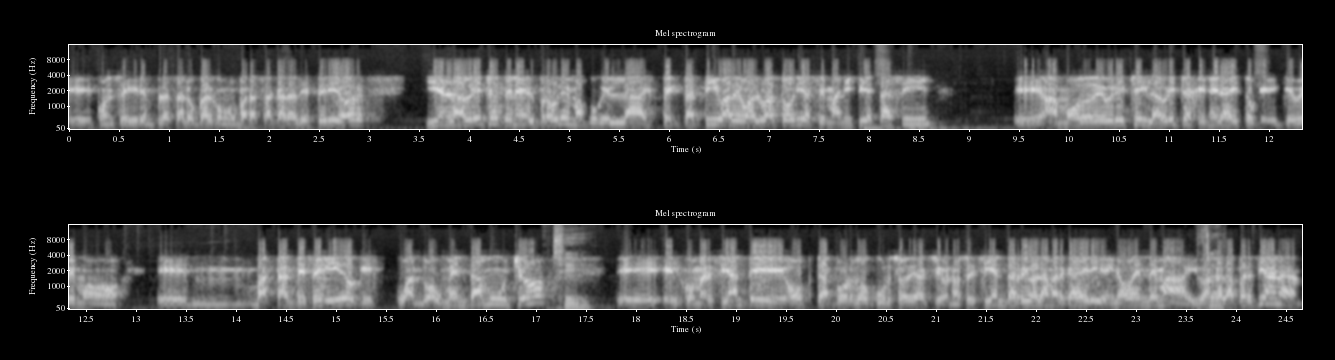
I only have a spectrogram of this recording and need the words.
eh, conseguir en plaza local como para sacar al exterior. Y en la brecha tenés el problema, porque la expectativa devaluatoria se manifiesta así, eh, a modo de brecha, y la brecha genera esto que, que vemos eh, bastante seguido, que es cuando aumenta mucho, eh, el comerciante opta por dos cursos de acción, o se sienta arriba de la mercadería y no vende más y baja la persiana,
